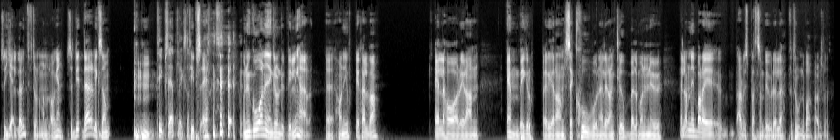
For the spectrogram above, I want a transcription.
så gäller inte förtroendemannalagen. Så det där är liksom Tips ett liksom. tips ett. Och nu går ni en grundutbildning här. Eh, har ni gjort det själva? Eller har eran MB-grupp, eller eran sektion, eller eran klubb, eller vad ni nu... Eller om ni bara är arbetsplatsombud eller förtroendevald på arbetsplatsen.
